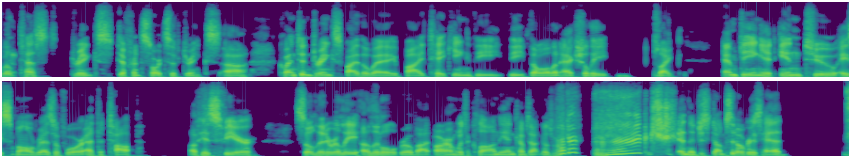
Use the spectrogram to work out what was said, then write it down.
will test drinks, different sorts of drinks. Uh, Quentin drinks, by the way, by taking the the thol and actually like emptying it into a small reservoir at the top of his sphere. So literally, a little robot arm with a claw on the end comes out and goes, and then just dumps it over his head.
